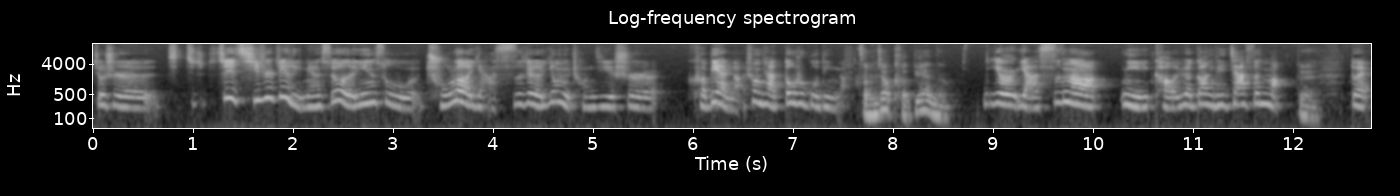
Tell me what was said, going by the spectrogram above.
就是这这其实这里面所有的因素，除了雅思这个英语成绩是可变的，剩下都是固定的。怎么叫可变呢？就是雅思呢，你考得越高，你可以加分嘛。对，对，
